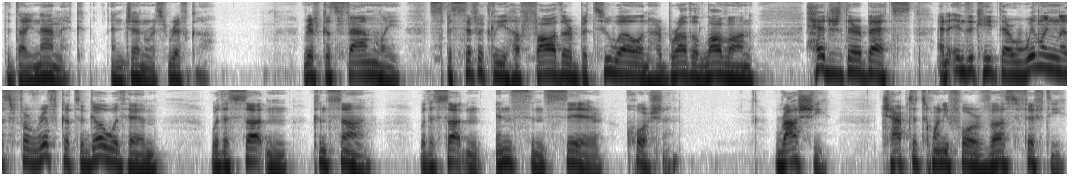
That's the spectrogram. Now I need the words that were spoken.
the dynamic and generous Rivka. Rivka's family, specifically her father Betuel and her brother Lavan, hedge their bets and indicate their willingness for Rivka to go with him with a certain concern, with a certain insincere caution. Rashi, chapter 24, verse 50,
